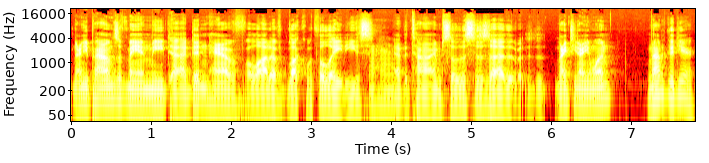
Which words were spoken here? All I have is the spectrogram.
90 pounds of man meat. Uh, didn't have a lot of luck with the ladies Mm-hmm. at the time. So this is uh, the, the 1991. Not a good year.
